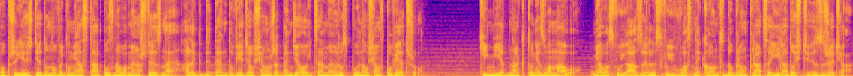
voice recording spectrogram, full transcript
Po przyjeździe do nowego miasta poznała mężczyznę, ale gdy ten dowiedział się, że będzie ojcem, rozpłynął się w powietrzu. Kim jednak to nie złamało. Miała swój azyl, swój własny kąt, dobrą pracę i radość z życia.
